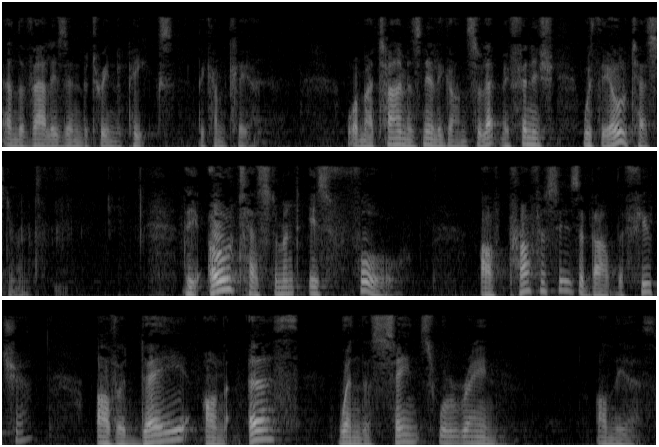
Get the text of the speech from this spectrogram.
and the valleys in between the peaks become clear. Well, my time has nearly gone, so let me finish with the Old Testament. The Old Testament is full of prophecies about the future, of a day on earth when the saints will reign on the earth.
